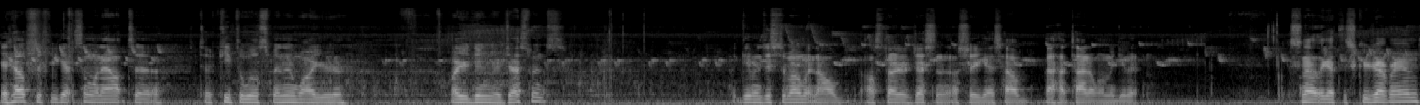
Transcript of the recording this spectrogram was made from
It helps if you get someone out to to keep the wheel spinning while you're while you're doing your adjustments. But give me just a moment and I'll I'll start adjusting it. I'll show you guys how about how tight I want to get it. So now that I got the screwdriver in.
